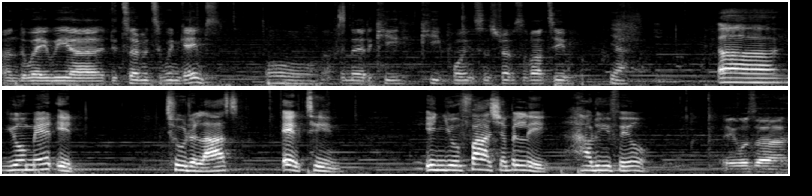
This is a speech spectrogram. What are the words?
and the way we are determined to win games. Oh. I think they're the key key points and strengths of our team. Yeah. Uh, you made it to the last eight team in UEFA Champions League. How do you feel? It was an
